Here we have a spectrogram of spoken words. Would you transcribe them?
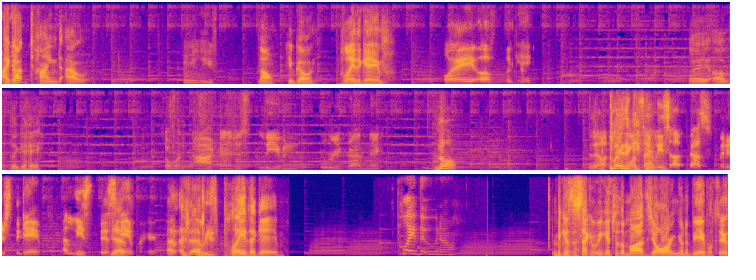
I got timed out. Can we leave? No, keep going. Play the game. Play of the game. Play of the game. So we're not gonna just leave and re-grab Nick? No. No, Play the once game. at least uh, us finish the game. At least this Yes. game right here. At, at least play the game. Play the Uno. Because the second we get to the mods, y'all aren't gonna be able to.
